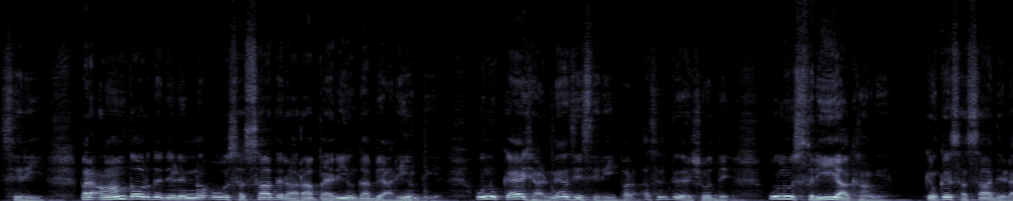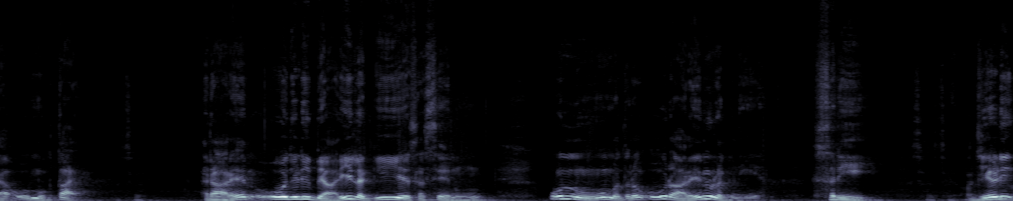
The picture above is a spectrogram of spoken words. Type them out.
ਸਿਰੀ। ਪਰ ਆਮ ਤੌਰ ਤੇ ਜਿਹੜੇ ਨਾ ਉਹ ਸੱਸਾ ਤੇ ਰਾਰਾ ਪੈਰੀ ਹੁੰਦਾ ਬਿਆਰੀ ਹੁੰਦੀ ਹੈ। ਉਹਨੂੰ ਕਹਿ ਛੱਡਨੇ ਅਸੀਂ ਸਿਰੀ ਪਰ ਅਸਲ ਤੇ ਅਸ਼ੁੱਧ ਉਹਨੂੰ ਸਰੀ ਆਖਾਂਗੇ ਕਿਉਂਕਿ ਸੱਸਾ ਜਿਹੜਾ ਉਹ ਮੁਕਤਾ ਹੈ। ਰਾਰੇ ਉਹ ਜਿਹੜੀ ਬਿਹਾਰੀ ਲੱਗੀ ਹੈ ਸੱਸੇ ਨੂੰ ਉਹਨੂੰ ਮਤਲਬ ਉਹ ਰਾਰੇ ਨੂੰ ਲੱਗਣੀ ਹੈ ਸਰੀ। ਜਿਹੜੀ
